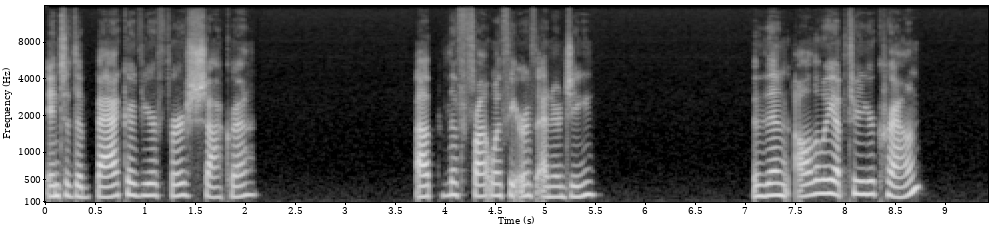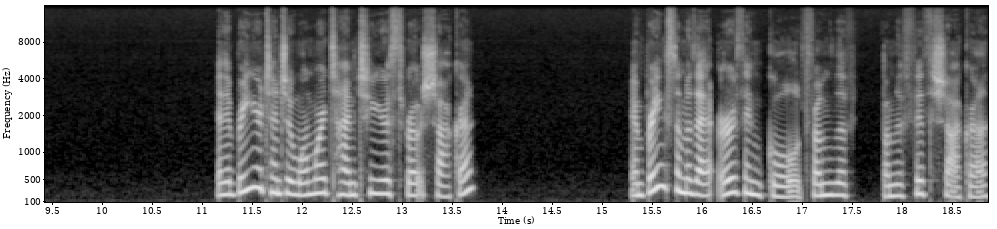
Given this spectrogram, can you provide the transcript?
into the back of your first chakra, up the front with the earth energy, and then all the way up through your crown. And then bring your attention one more time to your throat chakra and bring some of that earth and gold from the from the fifth chakra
